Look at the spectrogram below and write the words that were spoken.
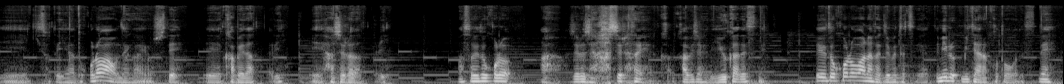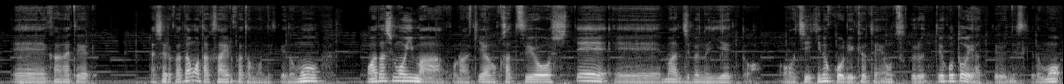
えー、基礎的なところはお願いをして、えー、壁だったり、えー、柱だったり、まあ、そういうところ、あ、柱じゃない、柱ない、壁じゃなくて床ですね。っていうところはなんか自分たちでやってみるみたいなことをですね、えー、考えていらっしゃる方もたくさんいるかと思うんですけども、私も今、この空き家を活用して、えー、まあ自分の家と地域の交流拠点を作るっていうことをやってるんですけども、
